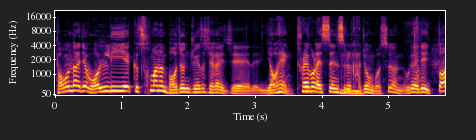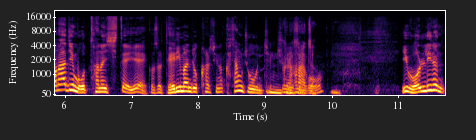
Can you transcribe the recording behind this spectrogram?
더군다나 이제 원리의 그 수많은 버전 중에서 제가 이제 여행, 트래블 에센스를 가져온 것은 우리가 이제 떠나지 못하는 시대에 그것을 대리만족할 수 있는 가장 좋은 책 중에 그럴 수 하나고 이 원리는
